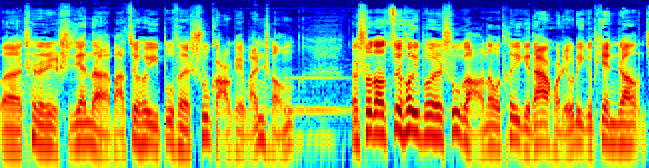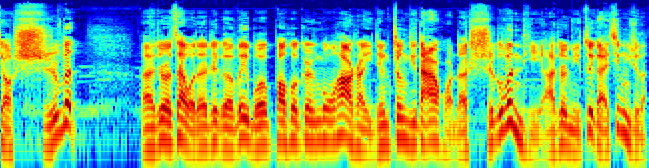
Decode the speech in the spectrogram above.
呃，趁着这个时间呢，把最后一部分书稿给完成。那说到最后一部分书稿呢，我特意给大家伙留了一个篇章，叫十问。呃，就是在我的这个微博，包括个人公号上，已经征集大家伙的十个问题啊，就是你最感兴趣的，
